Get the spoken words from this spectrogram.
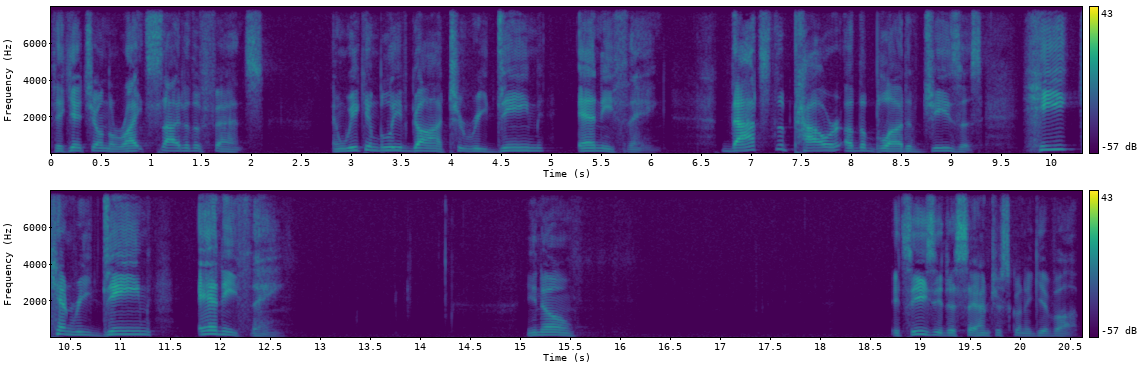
to get you on the right side of the fence. And we can believe God to redeem anything. That's the power of the blood of Jesus. He can redeem anything. You know, It's easy to say, I'm just going to give up.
